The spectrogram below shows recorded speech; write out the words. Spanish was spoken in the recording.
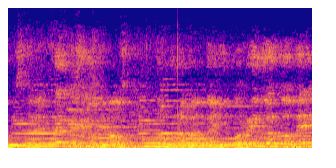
con una banda y un corrido donde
